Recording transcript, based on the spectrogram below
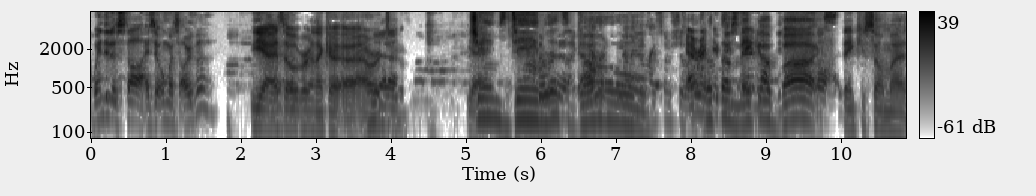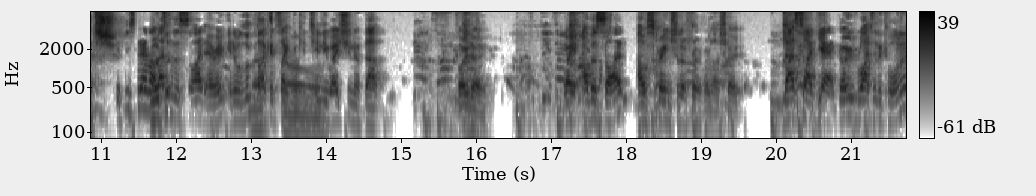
when did it start? Is it almost over? Yeah, it's over in like a, a hour Yeah. or two. Yeah. James Dean, So let's like, go. or some shit like Eric. With if the you makeup this to the box. side- Thank you so much. If you stand like What's that it- to the side, Eric, it'll look like Let's it's like the continuation of that photo. Wait, other side. I'll screenshot it for everyone. I'll show you. That side, yeah. Go right to the corner,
